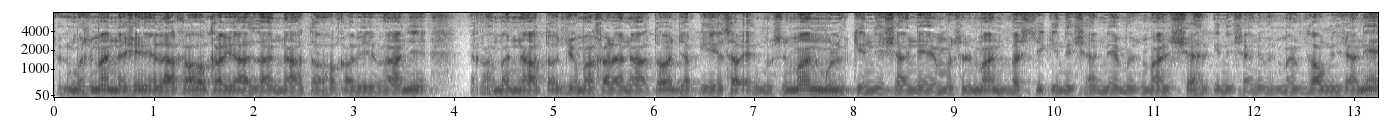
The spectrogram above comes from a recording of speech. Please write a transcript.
کیونکہ مسلمان نشین علاقہ ہو، کبھی آزان نہ ہوتا ہو، کبھی ہاں اقامت نہ آتا ہو جمعہ کھڑا نہ آتا ہو جبکہ یہ سب ایک مسلمان ملک کی نشانی ہے، مسلمان بستی کی نشانی ہے، مسلمان شہر کی نشانی ہے، مسلمان گاؤں کی نشانی ہے،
